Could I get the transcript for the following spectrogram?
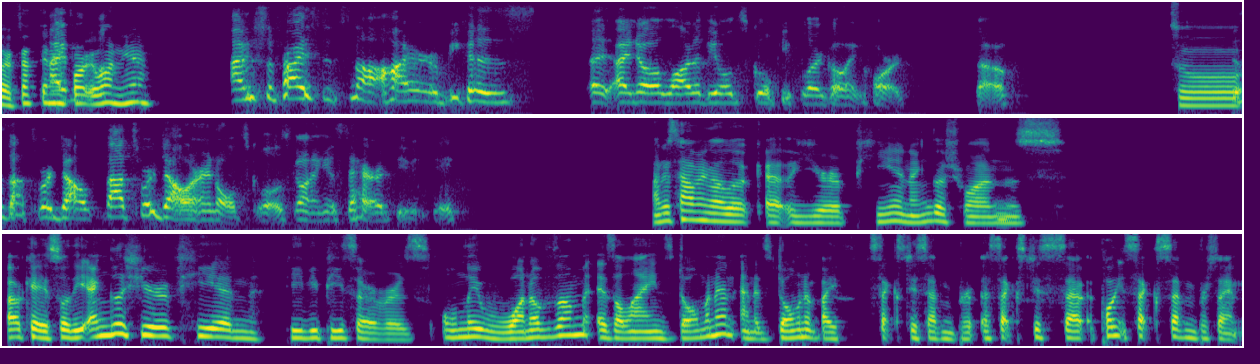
Sorry, fifty nine forty one. Yeah. I'm surprised it's not higher because I, I know a lot of the old school people are going horde. So So that's where Del that's where Dalaran old school is going is to Herod PvP. I'm just having a look at the European English ones. Okay, so the English European PvP servers, only one of them is Alliance dominant, and it's dominant by 67 per, uh, 67.67%.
